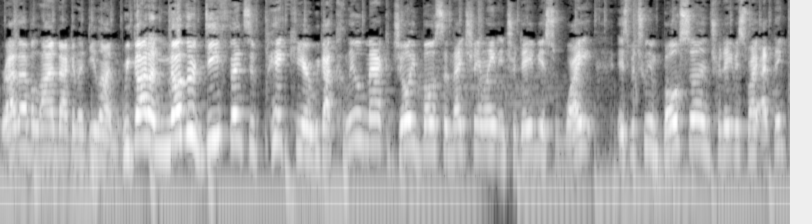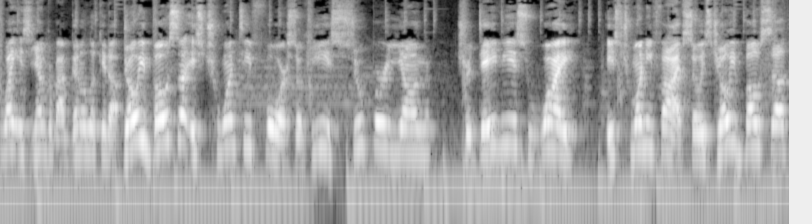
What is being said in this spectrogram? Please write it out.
Rather have a linebacker than D lineman. We got another defensive pick here. We got Khalil Mack, Joey Bosa, Night Train Lane, and Tre'Davious White. It's between Bosa and Tre'Davious White. I think White is younger, but I'm gonna look it up. Joey Bosa is 24, so he is super young. Tre'Davious White is 25. So it's Joey Bosa.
